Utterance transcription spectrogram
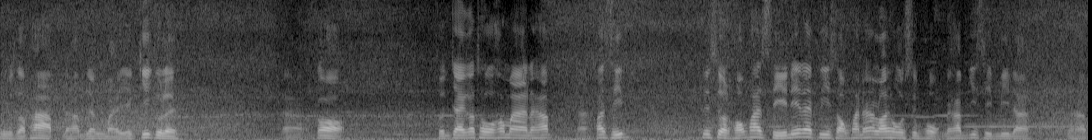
ดูสภาพนะครับยังใหม่ยังกิ๊กอยู่เลยอ่าก็สนใจก็โทรเข้ามานะครับภาษีในส่วนของภาษีนี่ได้ปี 2566 นะครับ 20 มีนานะครับ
